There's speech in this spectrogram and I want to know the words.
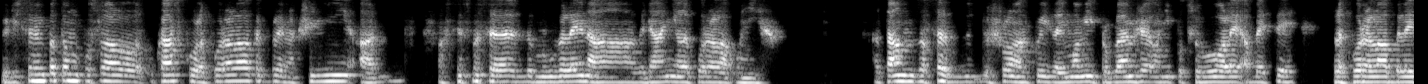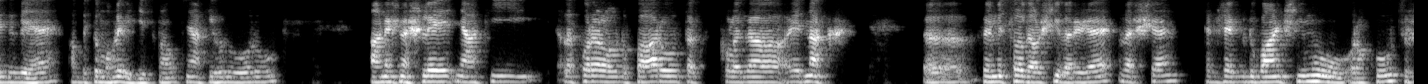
Když jsem jim potom poslal ukázku Leporela, tak byli nadšení a vlastně jsme se domluvili na vydání Leporela o nich. A tam zase došlo na takový zajímavý problém, že oni potřebovali, aby ty Leporela byly dvě, aby to mohli vytisknout z nějakého důvodu. A než našli nějaký Leporel do páru, tak kolega jednak uh, vymyslel další verže, verše, takže k dubánčímu roku, což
